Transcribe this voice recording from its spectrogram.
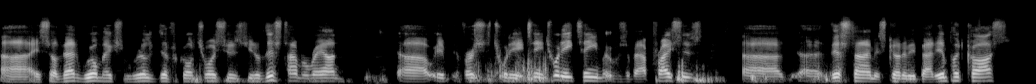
Uh, and so that will make some really difficult choices. You know, this time around uh, versus 2018. 2018 it was about prices. Uh, this time it's going to be about input costs.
